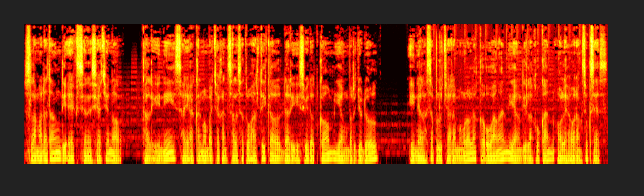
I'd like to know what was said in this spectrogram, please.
Selamat datang di Exyonesia Channel. Kali ini saya akan membacakan salah satu artikel dari iswi.com yang berjudul Inilah 10 cara mengelola keuangan yang dilakukan oleh orang sukses.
